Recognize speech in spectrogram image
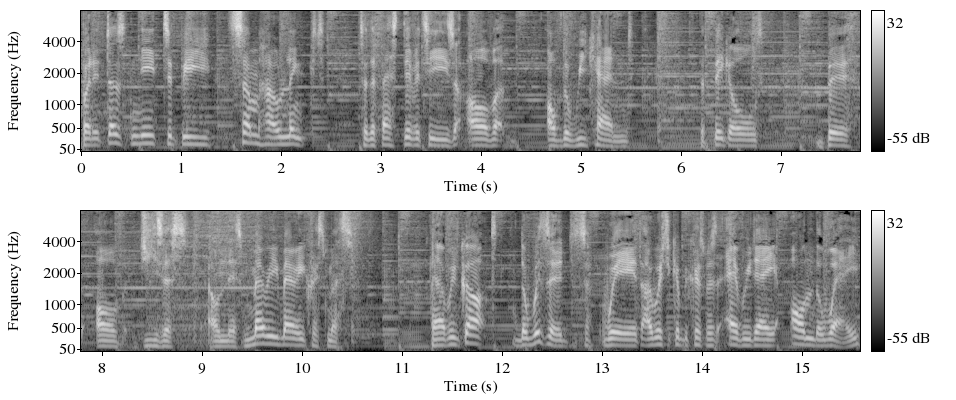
but it does need to be somehow linked to the festivities of of the weekend, the big old birth of Jesus on this merry merry Christmas. Uh, we've got the Wizards with "I Wish It Could Be Christmas Every Day" on the way,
